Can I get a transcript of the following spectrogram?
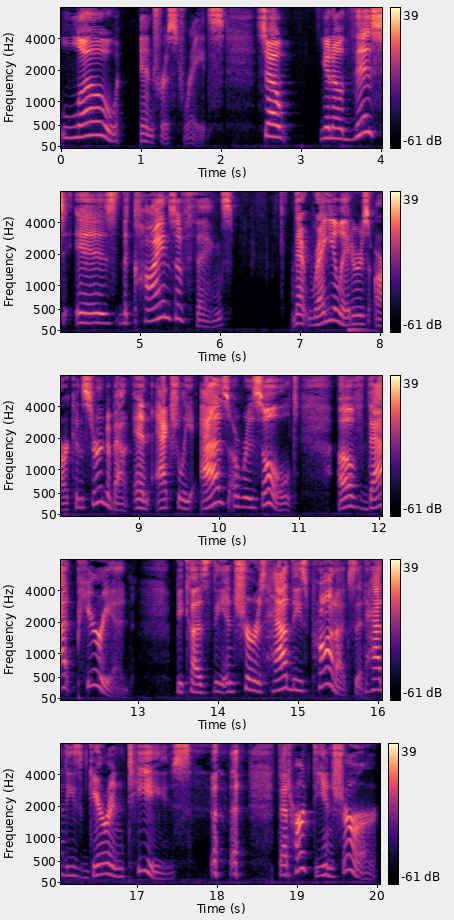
low interest rates. So, you know, this is the kinds of things that regulators are concerned about. And actually, as a result of that period, because the insurers had these products that had these guarantees that hurt the insurer.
